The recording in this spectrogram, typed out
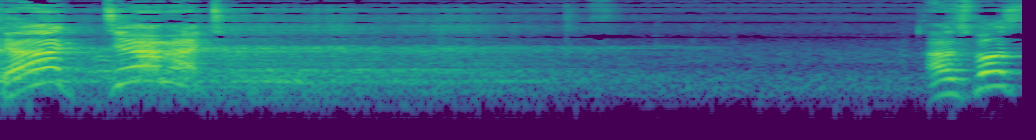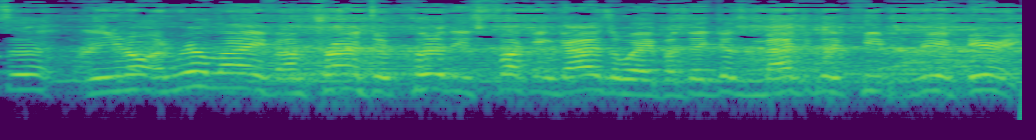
God damn it! I'm supposed to, you know, in real life, I'm trying to clear these fucking guys away, but they just magically keep reappearing.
